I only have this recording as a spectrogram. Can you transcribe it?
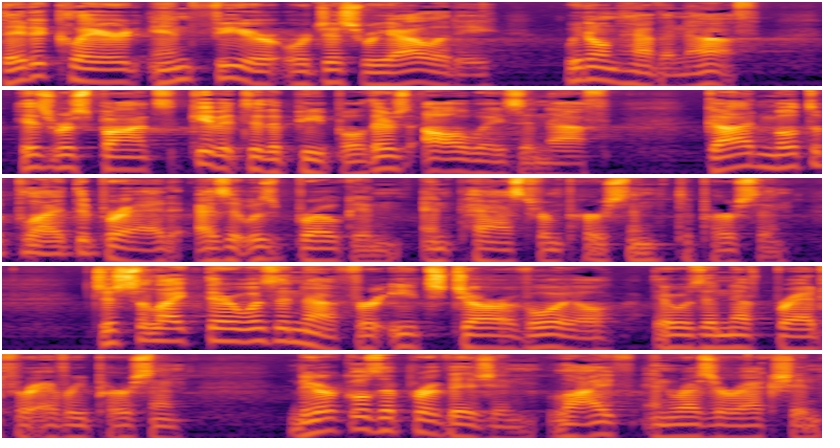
They declared, in fear or just reality, We don't have enough. His response, Give it to the people, there's always enough. God multiplied the bread as it was broken and passed from person to person. Just like there was enough for each jar of oil, there was enough bread for every person miracles of provision, life and resurrection,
